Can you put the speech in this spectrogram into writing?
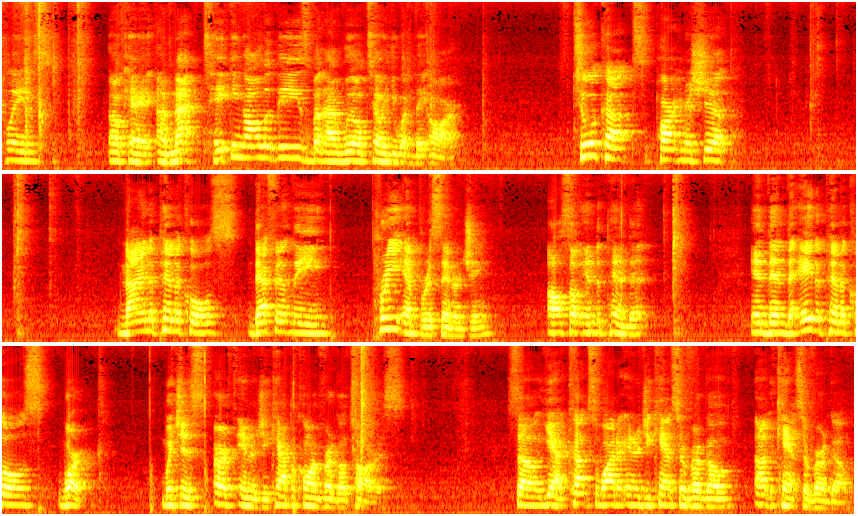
please? Okay, I'm not taking all of these, but I will tell you what they are. Two of Cups, partnership. Nine of Pentacles, definitely pre Empress energy, also independent. And then the Eight of Pentacles, work which is Earth energy, Capricorn, Virgo, Taurus. So yeah, Cups, Water energy, Cancer, Virgo, uh, Cancer, Virgo,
